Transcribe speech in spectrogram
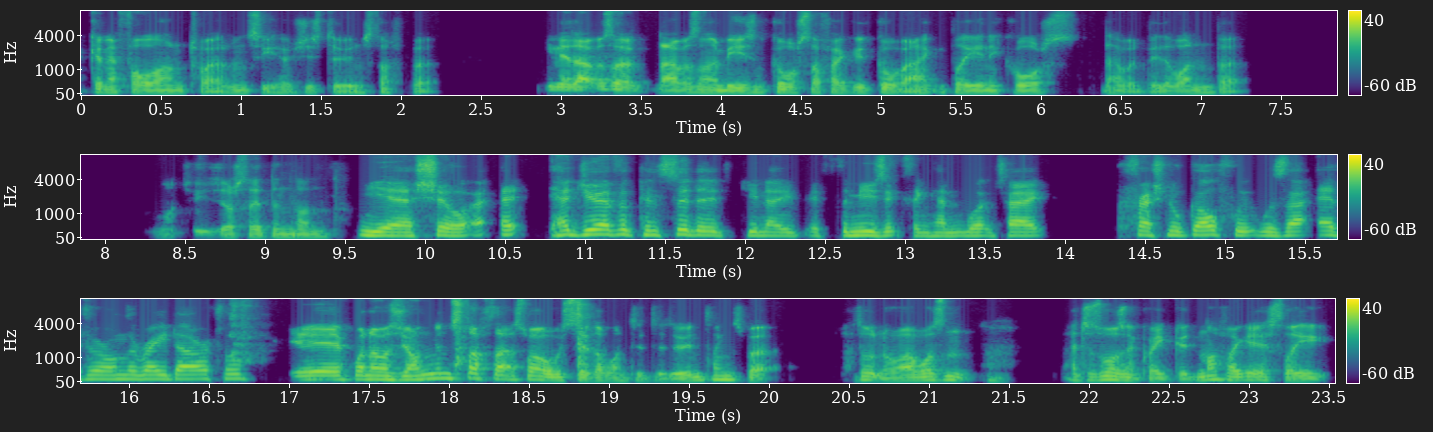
I kind of follow her on Twitter and see how she's doing stuff. But yeah, that was a that was an amazing course. If I could go back and play any course, that would be the one. But much easier said than done. Yeah, sure. Uh, Had you ever considered, you know, if the music thing hadn't worked out, professional golf was that ever on the radar at all? Yeah, when I was young and stuff, that's what I always said I wanted to do and things. But I don't know, I wasn't. I just wasn't quite good enough. I guess. Like,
